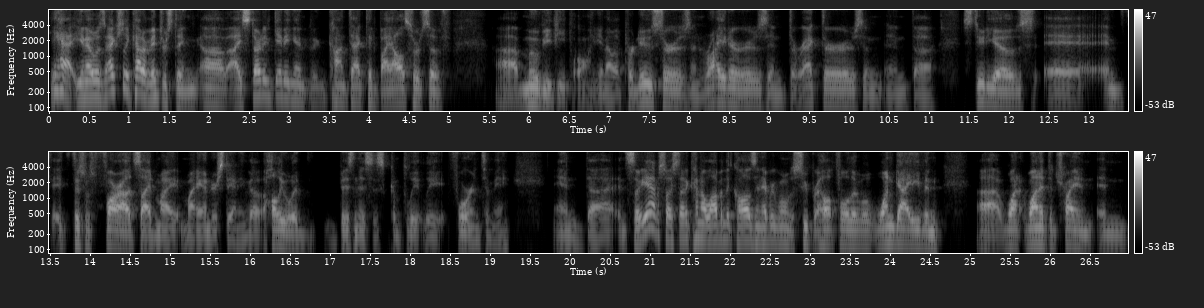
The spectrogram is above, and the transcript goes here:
Yeah, you know, it was actually kind of interesting. Uh, I started getting contacted by all sorts of uh, movie people, you know, producers and writers and directors and and uh, studios, uh, and it, this was far outside my my understanding. The Hollywood business is completely foreign to me, and uh, and so yeah, so I started kind of lobbing the calls, and everyone was super helpful. There was one guy even uh, want, wanted to try and, and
